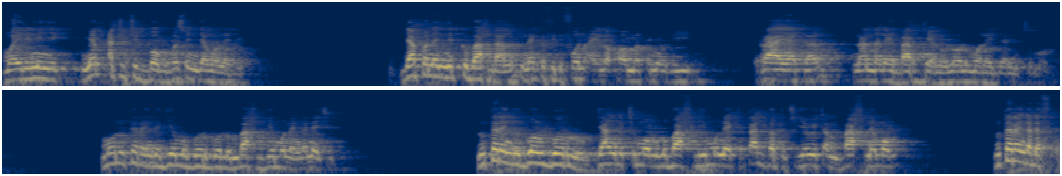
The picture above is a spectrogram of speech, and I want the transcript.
mooy li nit ñi même attitude boobu ba suñ jamono ji jàpp nañ nit ku baax daal nekk fi di fon ay loxoom ak ñëw di raayaka naan da ngay barkeelu loolu moo lay jariñ ci moom moo nu tere nga jéem a góorgóorlu mbaax jéemu ne nga ne ci lu tere nga góorgóorlu jàng ci moom lu baax lii mu nekk tàggatu ci yow itam baax ne moom lu tere nga def ko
